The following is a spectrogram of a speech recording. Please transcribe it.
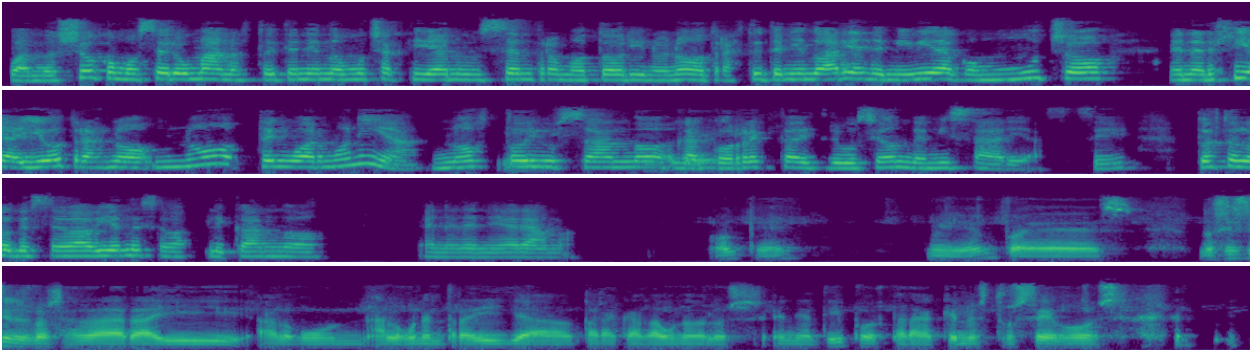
Cuando yo como ser humano estoy teniendo mucha actividad en un centro motor y no en otra, estoy teniendo áreas de mi vida con mucha energía y otras no, no tengo armonía, no estoy mm, usando la correcta distribución de mis áreas, ¿sí? Todo esto es lo que se va viendo y se va explicando en el enneagrama. Ok, muy bien, pues no sé si nos vas a dar ahí algún, alguna entradilla para cada uno de los eneatipos, para que nuestros egos.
